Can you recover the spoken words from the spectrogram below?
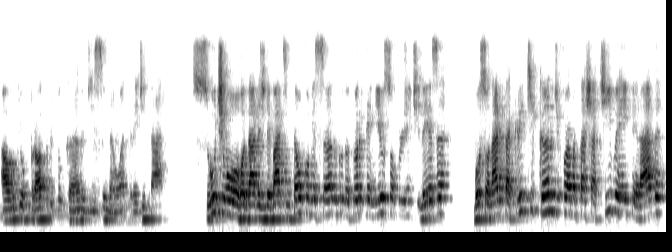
algo que o próprio Tucano disse não acreditar. Última rodada de debates, então, começando com o doutor Denilson, por gentileza. Bolsonaro está criticando de forma taxativa e reiterada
